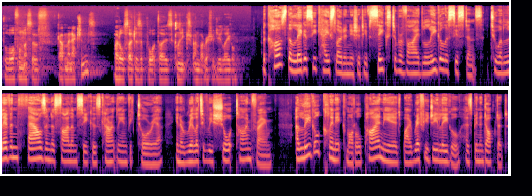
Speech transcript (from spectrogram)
the lawfulness of government actions, but also to support those clinics run by Refugee Legal. Because the Legacy Caseload Initiative seeks to provide legal assistance to 11,000 asylum seekers currently in Victoria in a relatively short time frame, a legal clinic model pioneered by Refugee Legal has been adopted.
